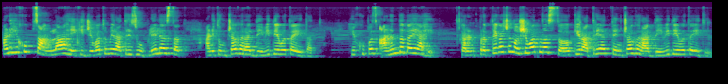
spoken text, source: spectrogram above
आणि हे खूप चांगलं आहे की जेव्हा तुम्ही रात्री झोपलेले असतात आणि तुमच्या घरात देवी देवता येतात. हे खूपच आनंददायी आहे. कारण प्रत्येकाच्या नशिबात नसतं की रात्री आज त्यांच्या घरात देवी देवता येतील.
